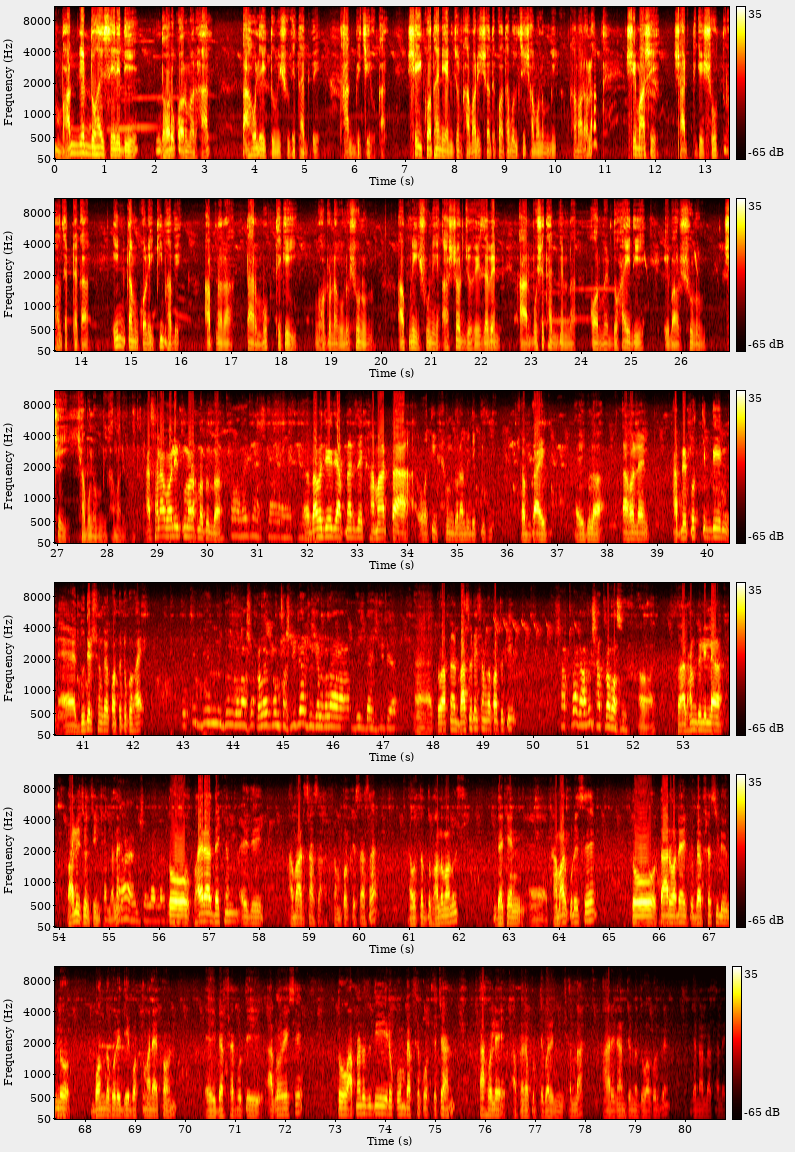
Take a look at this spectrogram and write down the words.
ভাগ্যের দোহাই ছেড়ে দিয়ে ধরো কর্মের হাল তাহলেই তুমি সুখে থাকবে থাকবে চিরকাল। সেই কথা নিয়ে একজন খামারির সাথে কথা বলছি, স্বাবলম্বী খামারওয়ালা। সে মাসে ষাট থেকে সত্তর হাজার টাকা ইনকাম করে। কীভাবে? আপনারা তার মুখ থেকেই ঘটনাগুলো শুনুন। আপনি শুনে আশ্চর্য হয়ে যাবেন, আর বসে থাকবেন না। কর্মের দোহাই দিয়ে এবার শুনুন। সেই স্বাবলম্বী খামারের কথা আসসালামু আলাইকুম রহমতুল্লাহ। আসসালাম রহমতুল্লাহ। যে আপনার যে খামারটা অতি সুন্দর আমি দেখতেছি সব গাই এইগুলা। তাহলে আপনার প্রত্যেক দিন দুধের সঙ্গে কতটুকু হয়? প্রত্যেক দিন দুই বেলা সকালে পঞ্চাশ লিটার বিকেল বেলা বিশ বাইশ লিটার। তো আপনার বাছুরের সঙ্গে কতটি? সাতটা গাভি সাতটা বাছুর। তো আলহামদুলিল্লাহ ভালোই চলছে ইনশাল্লাহ না? হ্যাঁ তো ভাইরা দেখেন এই যে আমার চাচা সম্পর্কে চাচা অত্যন্ত ভালো মানুষ। দেখেন খামার করেছে। তো তার অনেক ব্যবসা ছিল এগুলো বন্ধ করে দিয়ে বর্তমানে এখন এই ব্যবসার প্রতি আগ্রহ হয়েছে। তো আপনারা যদি এরকম ব্যবসা করতে চান তাহলে আপনারা করতে পারেন ইনশাল্লাহ। আর এনার জন্য দোয়া করবেন। যেন আল্লাহ তালা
